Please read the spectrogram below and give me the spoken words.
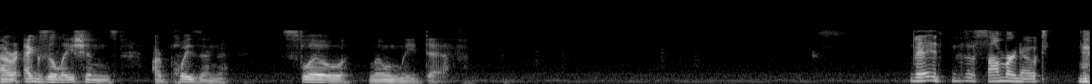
Our exhalations are poison, slow, lonely death. The, it's a somber note. this,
